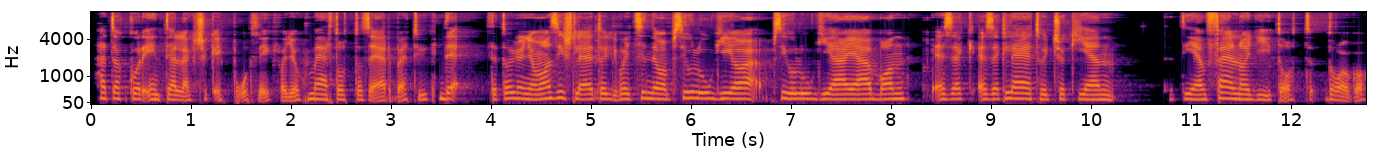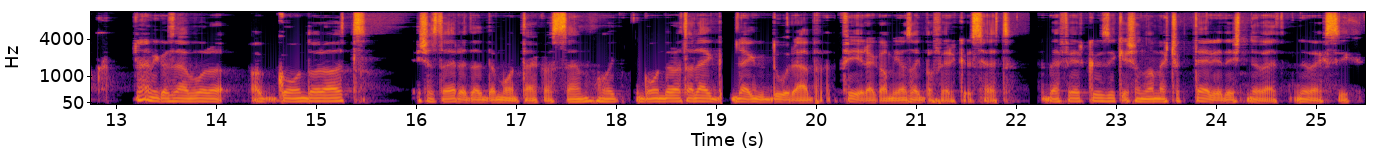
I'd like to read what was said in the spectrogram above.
Hát akkor én tényleg csak egy pótlék vagyok, mert ott az R betű. De tehát, hogy mondjam, az is lehet, hogy vagy szerintem a pszichológia, pszichológiájában ezek, ezek lehet, hogy csak ilyen, tehát ilyen felnagyított dolgok. Nem igazából a gondolat, és ezt a eredetben mondták azt hiszem, hogy a gondolat a leg, legdurább féreg, ami az agyba férkőzhet. Beférkőzik, és onnan meg csak terjed és növet, növekszik.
